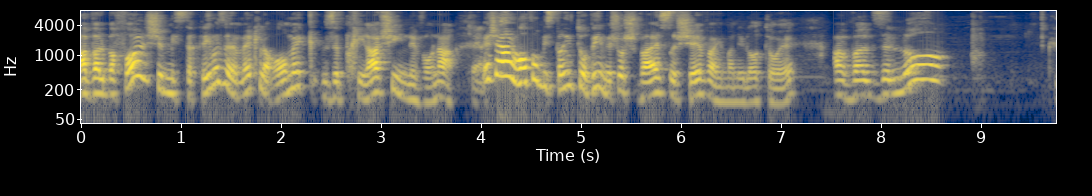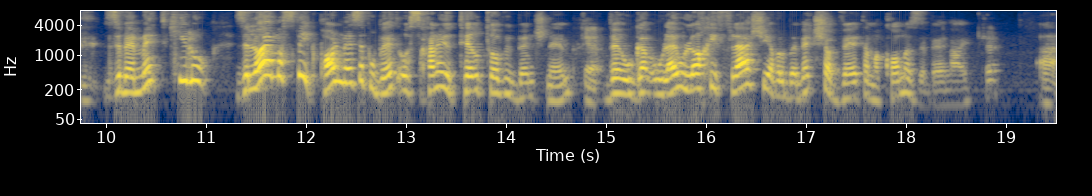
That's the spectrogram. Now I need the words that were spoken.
אבל בפועל כשמסתכלים על זה באמת לעומק, זו בחירה שהיא נבונה. כן. יש לאל הורפורד מספרים טובים, יש לו 17-7 אם אני לא טועה, אבל זה לא... זה באמת כאילו... זה לא היה מספיק, פול מספ הוא באמת, הוא השחקן היותר טוב מבין שניהם, כן. והוא גם, אולי הוא לא הכי פלאשי, אבל הוא באמת שווה את המקום הזה בעיניי. אה,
